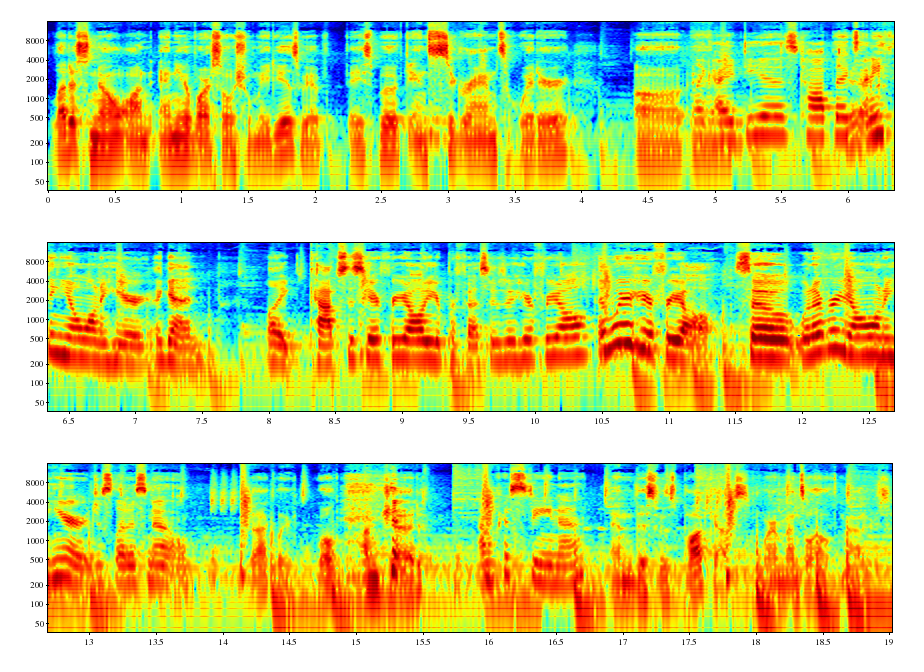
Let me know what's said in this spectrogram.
let us know on any of our social medias. We have Facebook, Instagram, Twitter. Uh, like and- ideas, topics, Yeah. anything y'all want to hear. Again, like CAPS is here for y'all, your professors are here for y'all, and we're here for y'all. So whatever y'all want to hear, just let us know. exactly. Well, I'm Jed, I'm Christina. and this was Podcaps, where mental health matters.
